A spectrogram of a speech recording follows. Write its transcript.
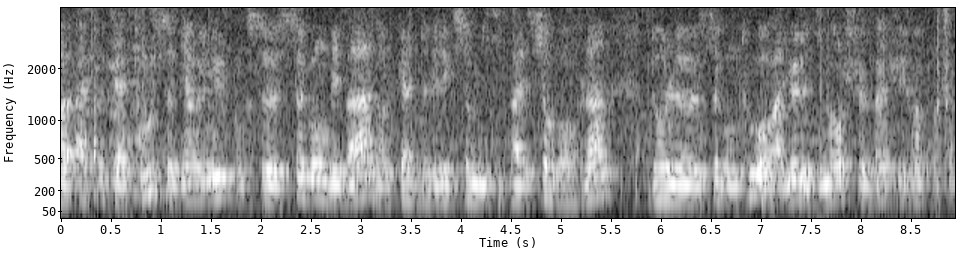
à toutes et à tous, bienvenue pour ce second débat dans le cadre de l'élection municipale sur Grand-Velin, dont le second tour aura lieu le dimanche 28 juin prochain.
